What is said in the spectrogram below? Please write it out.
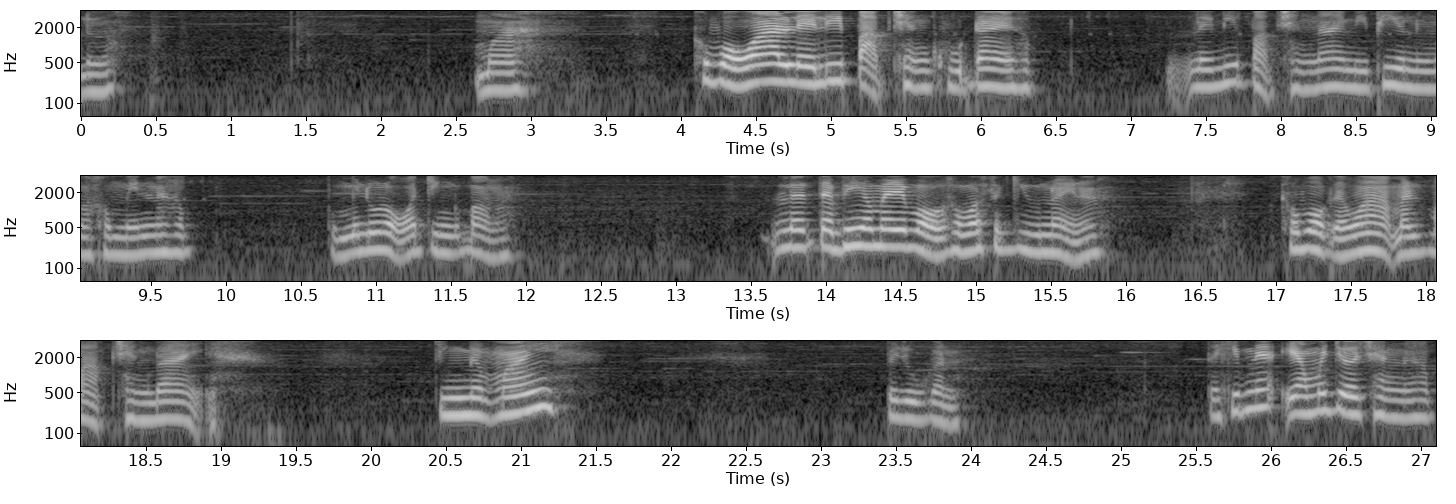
หรือ มาเขาบอกว่าเลลี่ปรับแชงคูดได้ครับ เลลี่ปรับแชงได้มีพี่คนหนึ่งมาคอมเมนต์นะครับ ผมไม่รู้หรอกว่าจริงหรือเปล่านะแล้วแต่พี่ก็ไม่ได้บอกคำว่าสกิลไหนนะเขาบอกแต่ว่ามันปรับแชงได้ จริงหรือไหมไปดูกัน แต่คลิปนี้ยังไม่เจอแชงนะครับ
